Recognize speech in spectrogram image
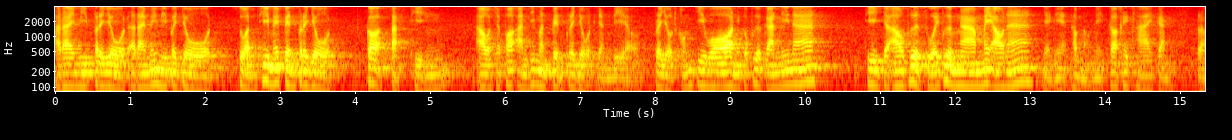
อะไรมีประโยชน์ อะไรไม่มีประโยชน์ ส่วนที่ไม่เป็นประโยชน์ก็ตัดทิ้งเอาเฉพาะอันที่มันเป็นประโยชน์อย่างเดียว ประโยชน์ของจีวรก็เพื่อการนี้นะ ที่จะเอาเพื่อสวยเพื่องามไม่เอานะ อย่างนี้ทำนองนี้ก็คล้าย ๆกัน เรา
